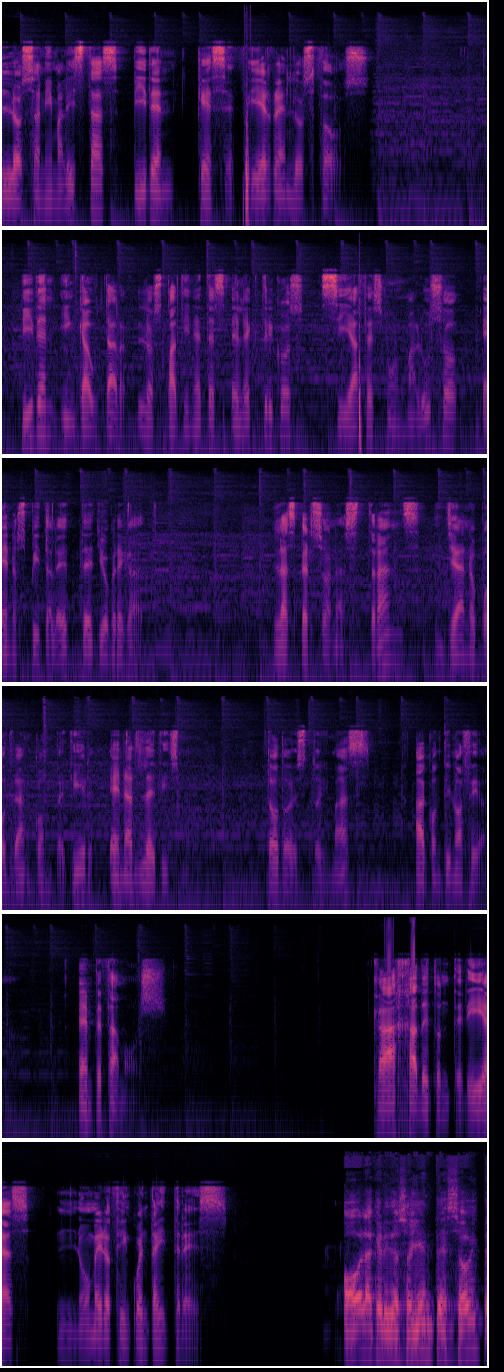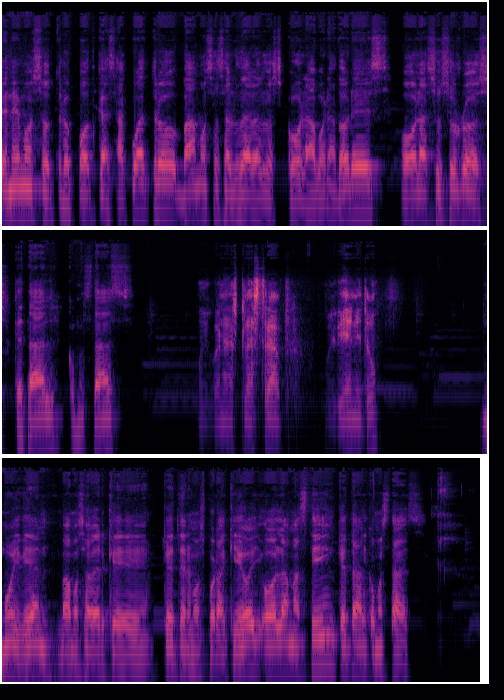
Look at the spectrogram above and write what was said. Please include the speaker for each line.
Speaker 1: Los animalistas piden que se cierren los zoos. Piden incautar los patinetes eléctricos si haces un mal uso en Hospitalet de Llobregat. Las personas trans ya no podrán competir en atletismo. Todo esto y más a continuación. Empezamos. Caja de tonterías número 53.
Speaker 2: Hola queridos oyentes, hoy tenemos otro podcast a cuatro. Vamos a saludar a los colaboradores. Hola susurros, ¿qué tal? ¿Cómo estás?
Speaker 3: Muy buenas, Plastrap. Muy bien, ¿y tú?
Speaker 2: Muy bien, vamos a ver qué, tenemos por aquí hoy. Hola Mastín, ¿qué tal? ¿Cómo estás?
